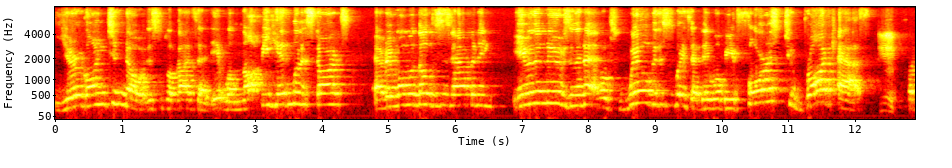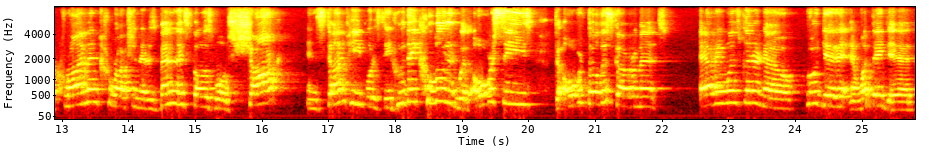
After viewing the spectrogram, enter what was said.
you're going to know it. This is what God said. It will not be hidden when it starts. Everyone will know this is happening. Even the news and the networks will be, this is what he said, they will be forced to broadcast hmm. the crime and corruption that has been exposed will shock and stun people to see who they colluded with overseas to overthrow this government. Everyone's going to know who did it and what they did.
